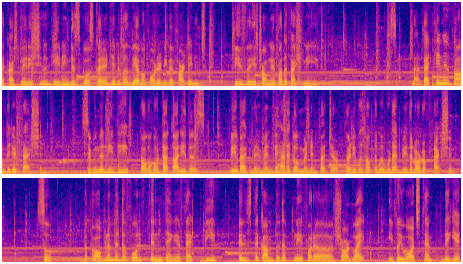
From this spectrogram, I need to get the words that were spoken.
The Kashmir issue is gaining discourse currently because we have a political party which feels very strongly for the Kashmir. So that, that thing is bound to get traction. Similarly, we talk about the Akali Dals. Way back when, when they had a government in Punjab, 31st October would have gained a lot of traction. So the problem with the whole film thing is that these films they come to the play for a short while. People watch them, they get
